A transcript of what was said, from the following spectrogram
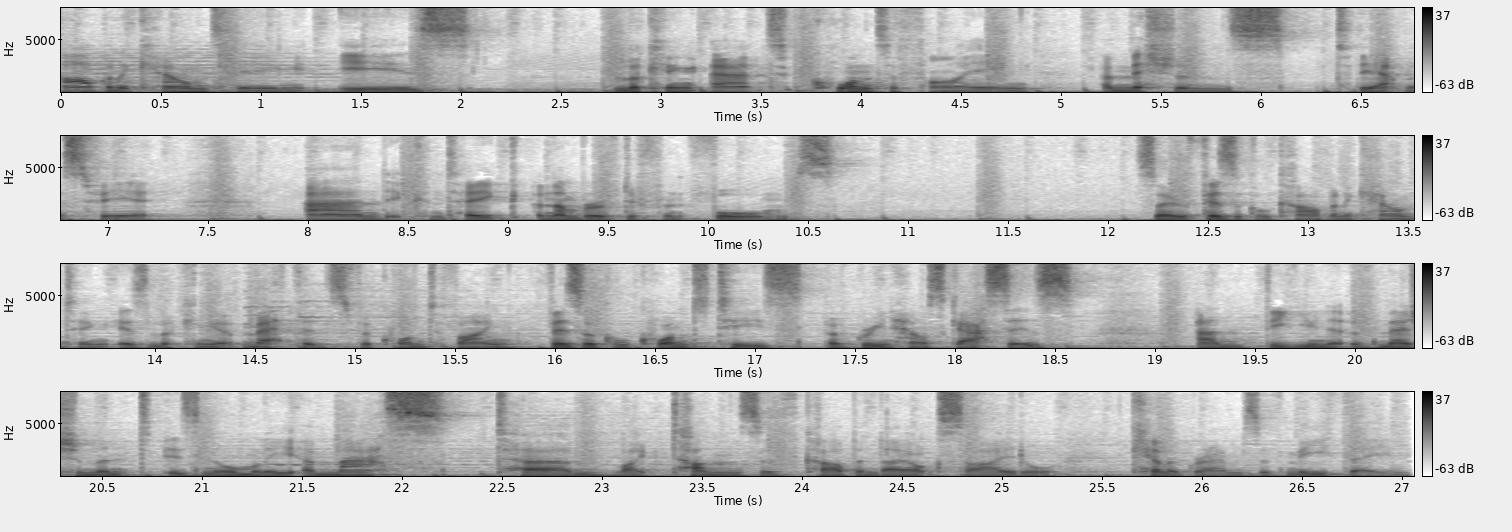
Carbon accounting is looking at quantifying emissions to the atmosphere and it can take a number of different forms. So physical carbon accounting is looking at methods for quantifying physical quantities of greenhouse gases and the unit of measurement is normally a mass term like tons of carbon dioxide or kilograms of methane.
